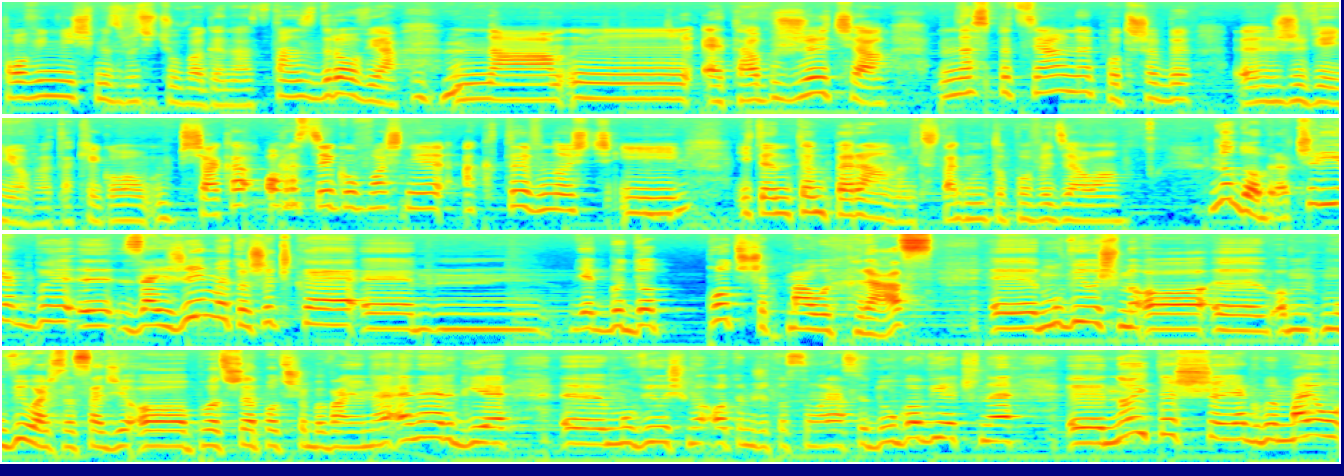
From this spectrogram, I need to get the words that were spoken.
powinniśmy zwrócić uwagę na stan zdrowia, na mm, etap życia, na specjalne potrzeby e, żywieniowe takiego psiaka oraz jego właśnie aktywność i, i ten temperament, tak bym to powiedziała. No dobra, czyli jakby y, zajrzyjmy troszeczkę y, mm, jakby do potrzeb małych ras. Y, Mówiłyśmy o, y, o, mówiłaś w zasadzie o potrze- potrzebowaniu na energię, y, mówiłyśmy o tym, że to są rasy długowieczne, no i też jakby mają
